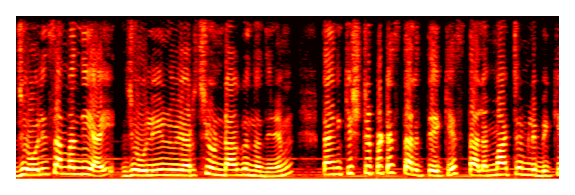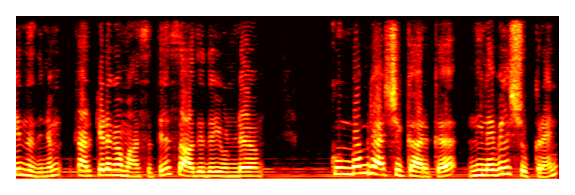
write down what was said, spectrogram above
ജോലി സംബന്ധിയായി ജോലിയിൽ ഉയർച്ച ഉണ്ടാകുന്നതിനും തനിക്കിഷ്ടപ്പെട്ട സ്ഥലത്തേക്ക് സ്ഥലം മാറ്റം ലഭിക്കുന്നതിനും കർക്കിടക മാസത്തിൽ സാധ്യതയുണ്ട്. കുംഭം രാശിക്കാർക്ക് നിലവിൽ ശുക്രൻ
